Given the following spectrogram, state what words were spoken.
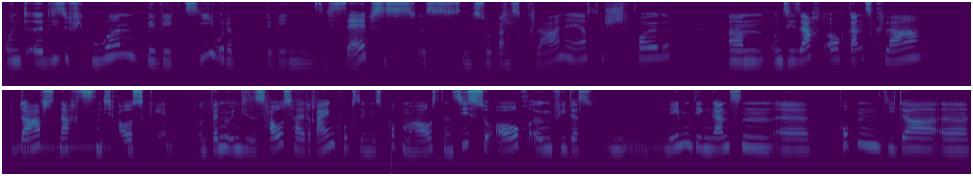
Und, äh, diese Figuren bewegt sie oder bewegen sich selbst. Das ist nicht so ganz klar in der 1. Sch Folge. Ähm, und sie sagt auch ganz klar: „Du darfst nachts nicht rausgehen.“ Und wenn du in dieses Haus halt reinguckst, in dieses Puppenhaus, dann siehst du auch irgendwie, dass neben den ganzen, äh, Puppen, die da, äh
